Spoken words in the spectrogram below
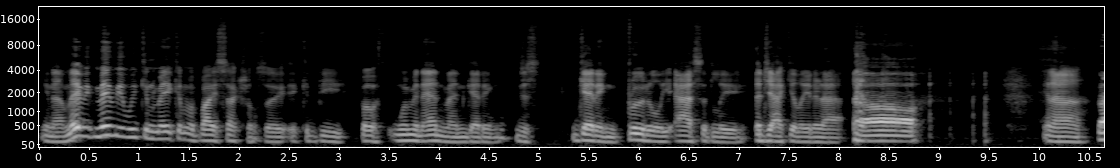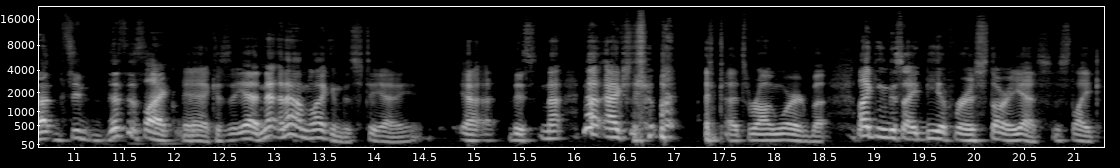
You know, maybe maybe we can make him a bisexual, so it could be both women and men getting just getting brutally acidly ejaculated at. oh You know, that see this is like yeah, because yeah, now, now I'm liking this too. Yeah, yeah, this not not actually. that's wrong word, but liking this idea for a story. Yes, it's like,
